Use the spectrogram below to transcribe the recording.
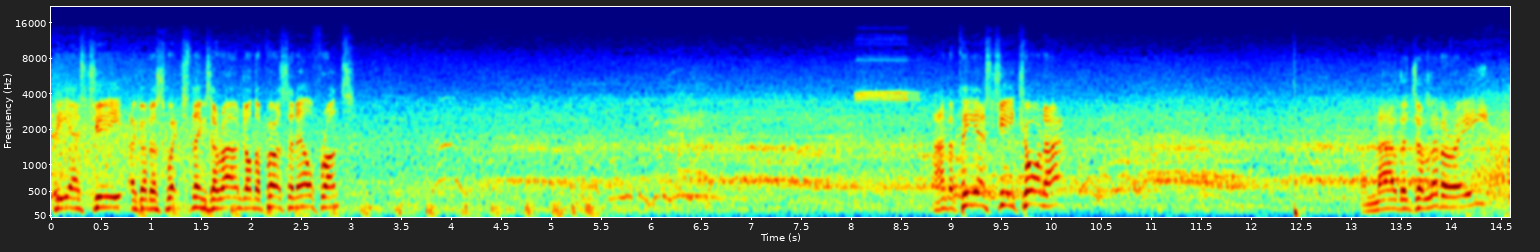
PSG are going to switch things around on the personnel front. And a PSG corner. And now the delivery.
